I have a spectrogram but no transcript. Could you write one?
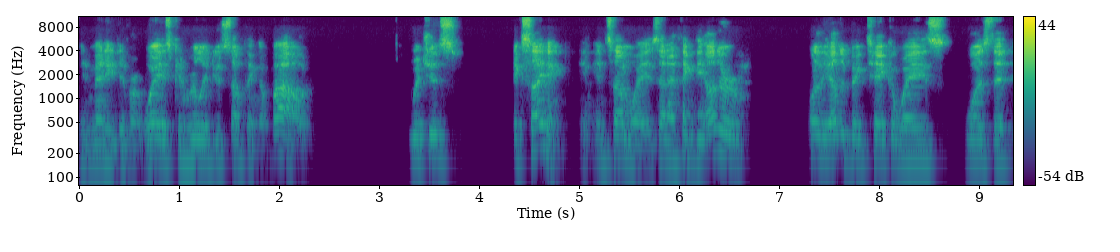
in many different ways, can really do something about, which is exciting in some ways. And I think the other one of the other big takeaways was that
